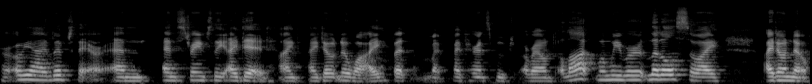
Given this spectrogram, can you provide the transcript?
or "Oh yeah, I lived there," and and strangely, I did. I I don't know why, but my, my parents moved around a lot when we were little, so I I don't know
